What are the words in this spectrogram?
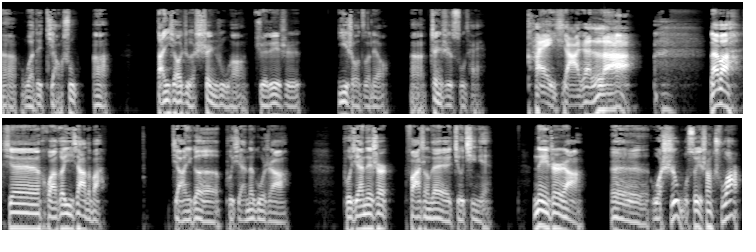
呃我的讲述啊，胆小者慎入啊，绝对是一手资料啊，真实素材。太吓人了，来吧，先缓和一下子吧，讲一个普贤的故事啊。普贤的事儿发生在九七年，那阵儿啊，呃，我十五岁上初二，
